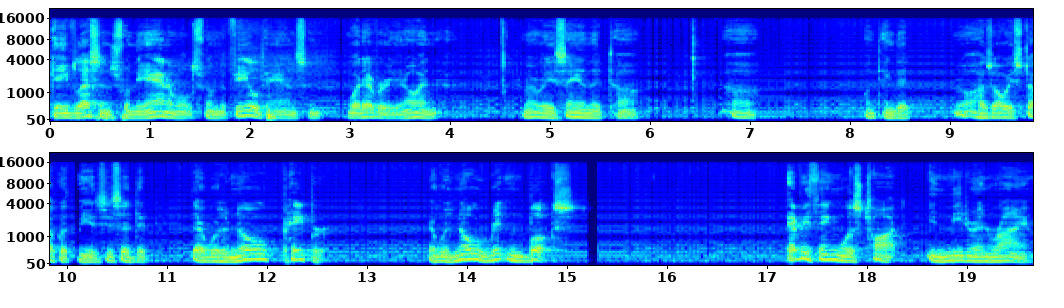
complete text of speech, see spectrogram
gave lessons from the animals, from the field hands, and whatever, you know. And I remember he saying that uh, uh, one thing that has always stuck with me is he said that there was no paper, there was no written books. Everything was taught in meter and rhyme.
